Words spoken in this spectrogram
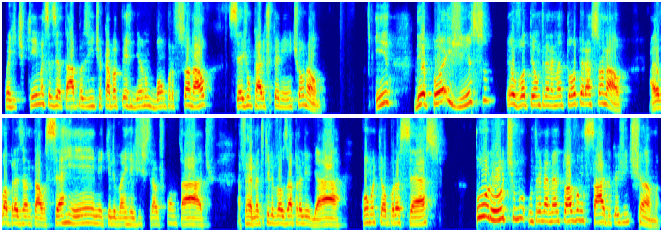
quando a gente queima essas etapas, a gente acaba perdendo um bom profissional, seja um cara experiente ou não. E depois disso, eu vou ter um treinamento operacional. Aí eu vou apresentar o CRM, que ele vai registrar os contatos, a ferramenta que ele vai usar para ligar, como que é o processo. Por último, um treinamento avançado que a gente chama,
